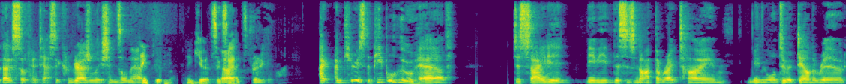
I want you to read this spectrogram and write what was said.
That is so fantastic. Congratulations on that. Thank you. Thank you. It's exciting. it's pretty good. I, I'm curious, the people who have decided maybe this is not the right time. Maybe we'll do it down the road.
